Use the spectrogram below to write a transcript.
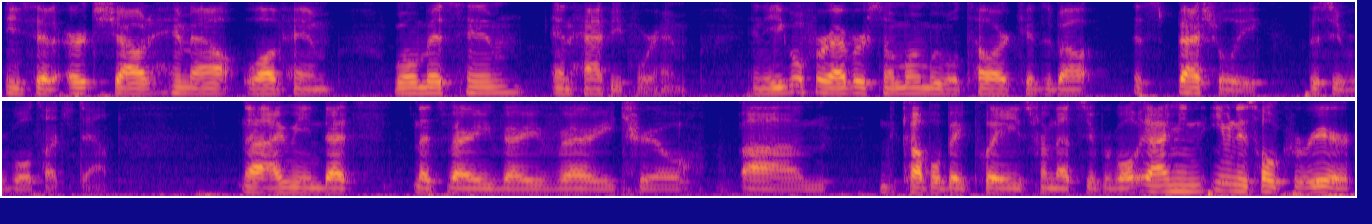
he said, Ertz shout him out, love him. We'll miss him and happy for him. An Eagle forever, someone we will tell our kids about, especially the Super Bowl touchdown. Uh, I mean, that's that's very, very, very true. Um, a couple big plays from that Super Bowl. I mean, even his whole career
